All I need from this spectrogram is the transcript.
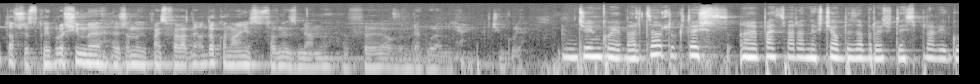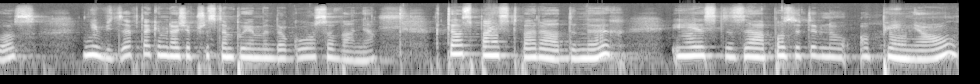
I to wszystko. I prosimy Szanownych Państwa Radnych o dokonanie stosownych zmian w owym regulaminie. Dziękuję. Dziękuję bardzo. Czy ktoś z e, Państwa Radnych chciałby zabrać w tej sprawie głos? Nie widzę. W takim razie przystępujemy do głosowania. Kto z Państwa Radnych jest za pozytywną opinią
